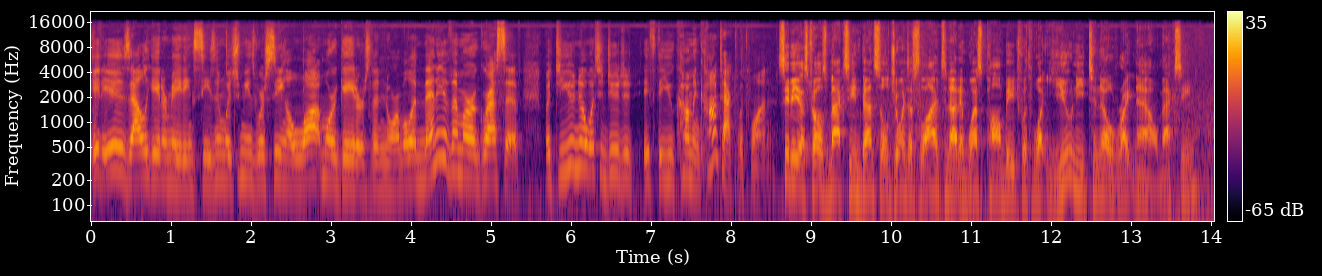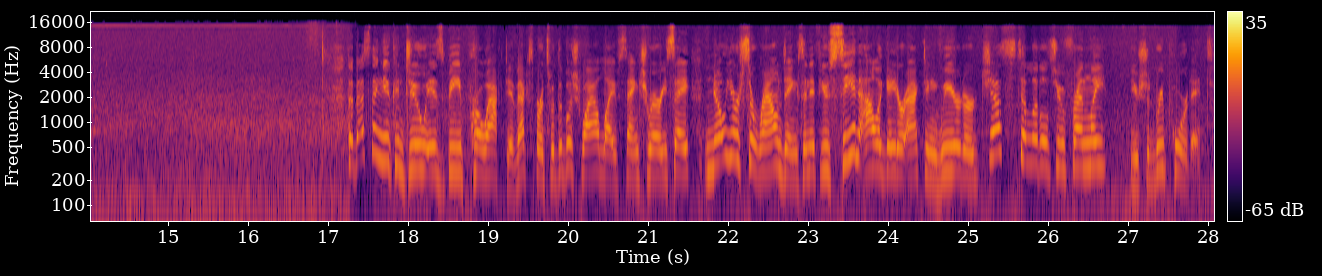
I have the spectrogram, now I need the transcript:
It is alligator mating season, which means we're seeing a lot more gators than normal, and many of them are aggressive. But do you know what to do to, if you come in contact with one? CBS 12's Maxine Bensel joins us live tonight in West Palm Beach with what you need to know right now. Maxine? The best thing you can do is be proactive. Experts with the Busch Wildlife Sanctuary say know your surroundings, and if you see an alligator acting weird or just a little too friendly, you should report it.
